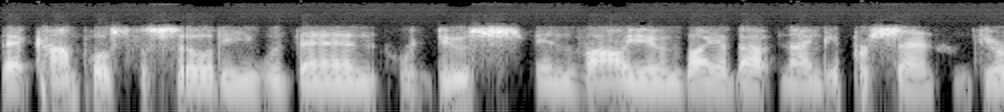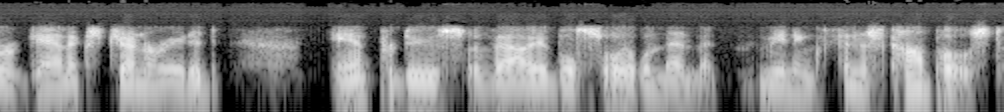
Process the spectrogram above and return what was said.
That compost facility would then reduce in volume by about 90% the organics generated and produce a valuable soil amendment, meaning finished compost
